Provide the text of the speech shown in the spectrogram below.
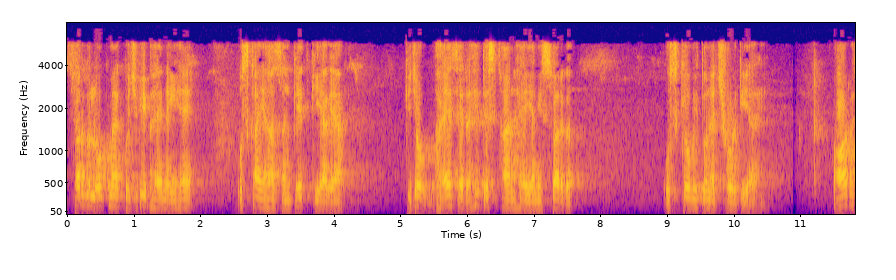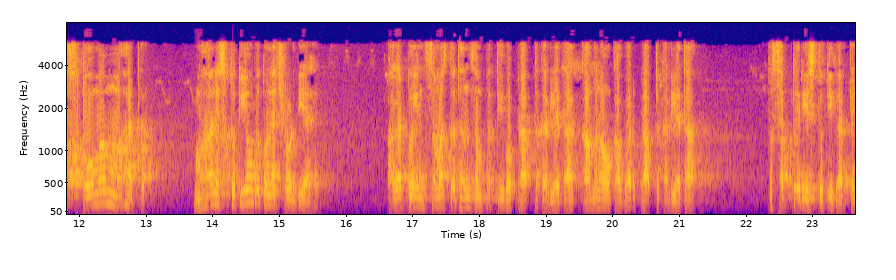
स्वर्ग लोक में कुछ भी भय नहीं है। उसका यहाँ संकेत किया गया कि जो भय से रहित स्थान है, यानी स्वर्ग, उसको भी तूने छोड़ दिया है। और स्तोमम महत, महान स्तुतियों को तूने छोड़ दिया है। अगर तू इन समस्त धन संपत्ति को प्राप्त कर लेता, कामनाओं का वर प्राप्त कर लेता तो सब तेरी स्तुति करते,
